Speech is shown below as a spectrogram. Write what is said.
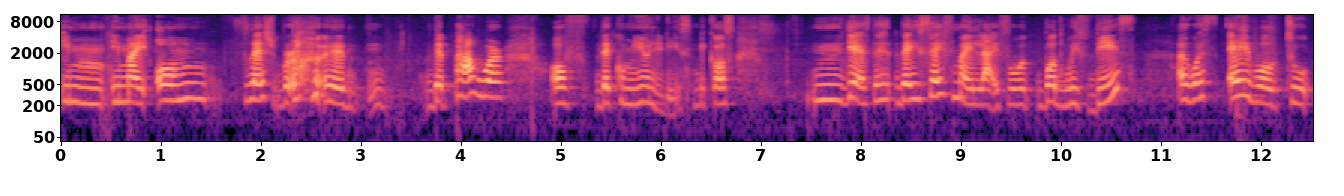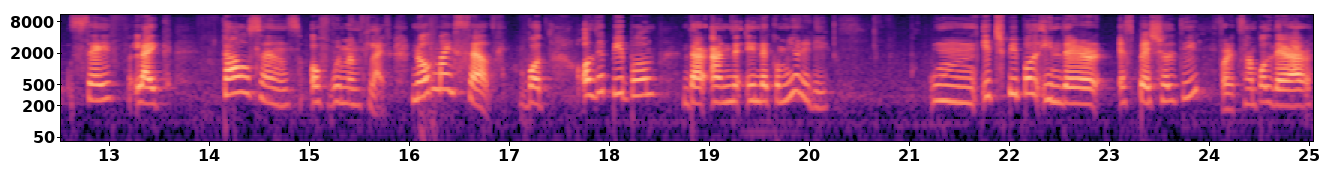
in, in my own flesh uh, the power of the communities. Because, mm, yes, they, they saved my life, but with this, I was able to save like thousands of women's lives. Not myself, but all the people that are in the community. Um, each people in their specialty, for example, there are,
